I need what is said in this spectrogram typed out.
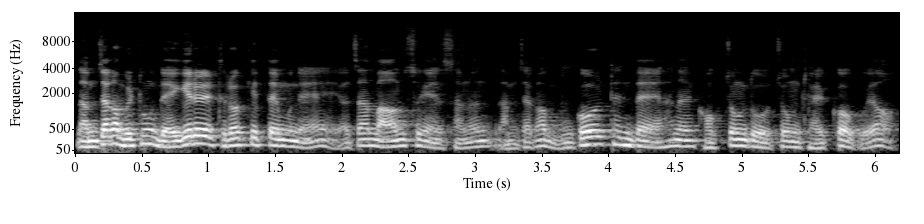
남자가 물통 4개를 들었기 때문에 여자 마음속에서는 남자가 무거울 텐데 하는 걱정도 좀 될 거고요.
